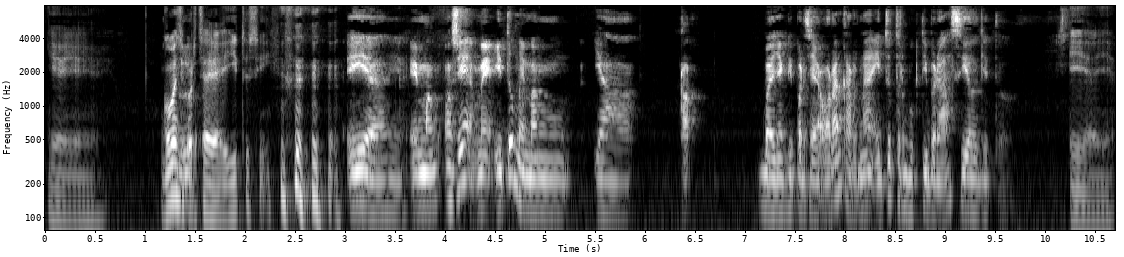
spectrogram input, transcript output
ya ya ya gue masih percaya itu sih iya, iya. Emang maksudnya me- itu memang ya banyak dipercaya orang karena itu terbukti berhasil gitu. Iya iya.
